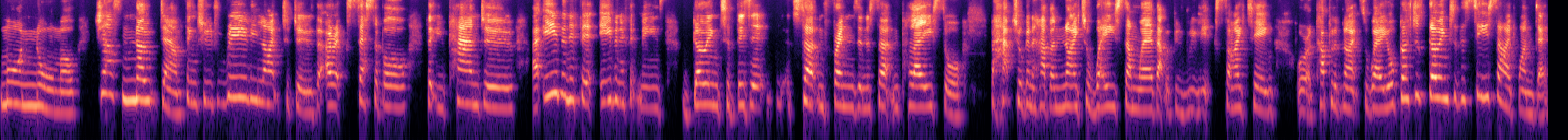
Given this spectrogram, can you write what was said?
more normal. Just note down things you'd really like to do that are accessible, that you can do, uh, even if it even if it means going to visit certain friends in a certain place or perhaps you're going to have a night away somewhere that would be really exciting or a couple of nights away or go, just going to the seaside one day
